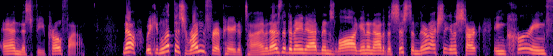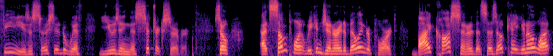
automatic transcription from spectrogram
and this fee profile. Now, we can let this run for a period of time, and as the domain admins log in and out of the system, they're actually going to start incurring fees associated with using this Citrix server. So at some point, we can generate a billing report by cost center that says, okay, you know what?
